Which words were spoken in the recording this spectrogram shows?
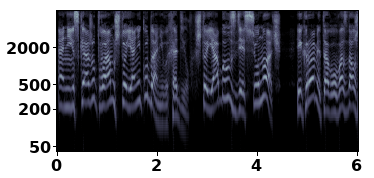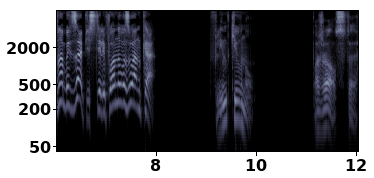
Они скажут вам, что я никуда не выходил, что я был здесь всю ночь. И кроме того, у вас должна быть запись телефонного звонка». Флинт кивнул. «Пожалуйста,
